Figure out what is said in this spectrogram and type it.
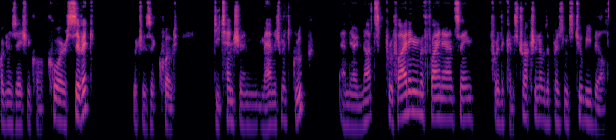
organization called CoreCivic, which is a quote, detention management group, and they're not providing with financing for the construction of the prisons to be built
